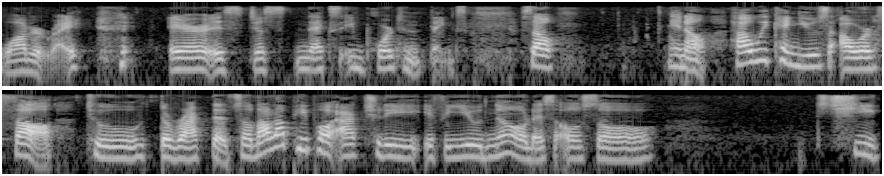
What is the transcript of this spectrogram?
water, right? air is just next important things. So you know how we can use our thought to direct it. So a lot of people actually, if you know, there's also qi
